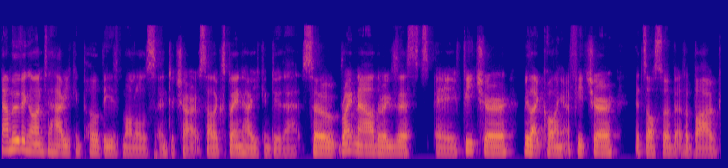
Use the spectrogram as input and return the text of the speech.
Now, moving on to how you can pull these models into charts, I'll explain how you can do that. So right now there exists a feature, we like calling it a feature. It's also a bit of a bug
